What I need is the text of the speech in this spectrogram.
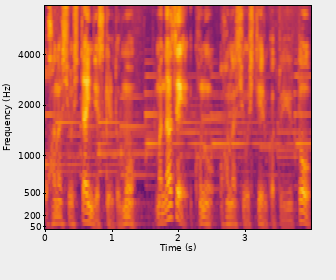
お話をしたいんですけれどもまあ、なぜこのお話をしているかというと,、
